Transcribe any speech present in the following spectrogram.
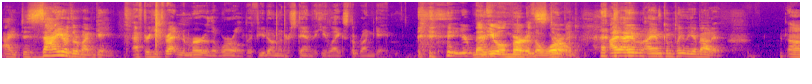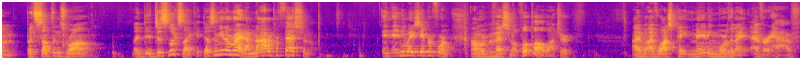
I desire the run game. After he threatened to murder the world, if you don't understand that he likes the run game. You're Then he will murder the stupid. world. I, I am I am completely about it. Um, but something's wrong. It, it just looks like it. Doesn't mean I'm right. I'm not a professional in any way, shape, or form. I'm a professional football watcher. I've, I've watched Peyton Manning more than I ever have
